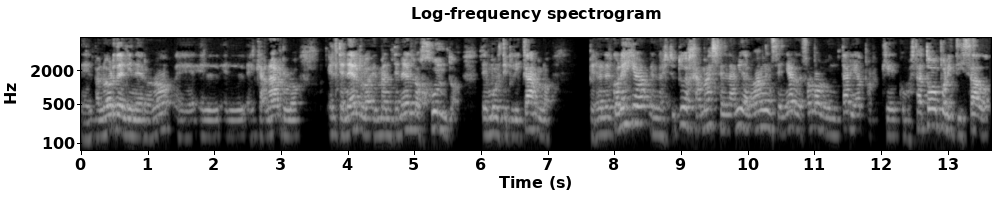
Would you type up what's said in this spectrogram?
el valor del dinero, ¿no? Eh, el, ganarlo, el tenerlo, el mantenerlo junto, de multiplicarlo. Pero en el colegio, en el instituto, jamás en la vida lo van a enseñar de forma voluntaria porque como está todo politizado,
